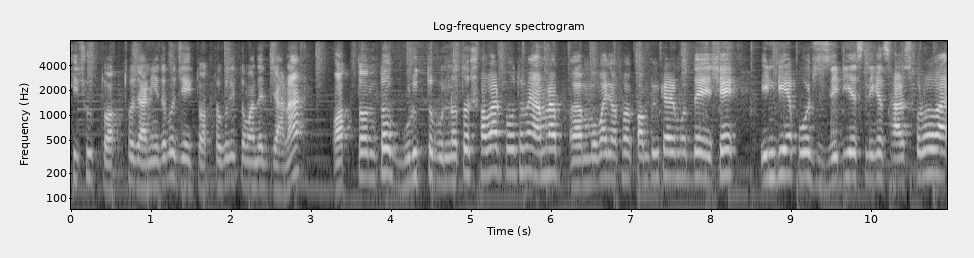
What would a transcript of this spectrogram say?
কিছু তথ্য জানিয়ে দেবো। যেই তথ্যগুলি তোমাদের জানা অত্যন্ত গুরুত্বপূর্ণ। তো সবার প্রথমে আমরা মোবাইল অথবা কম্পিউটারের মধ্যে এসে ইন্ডিয়া পোস্ট জিডিএস লিখে সার্চ করব আর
